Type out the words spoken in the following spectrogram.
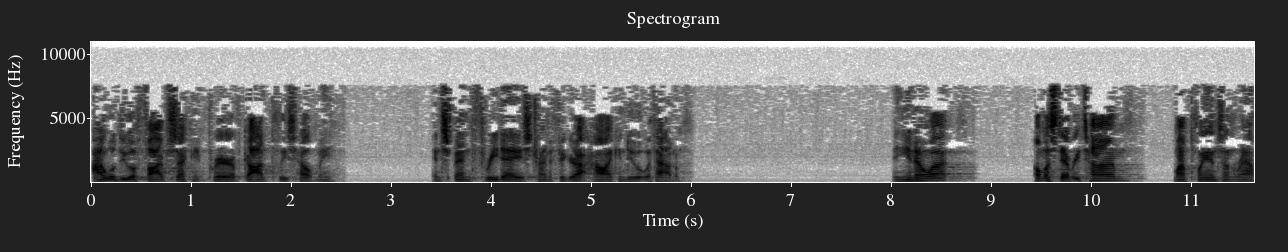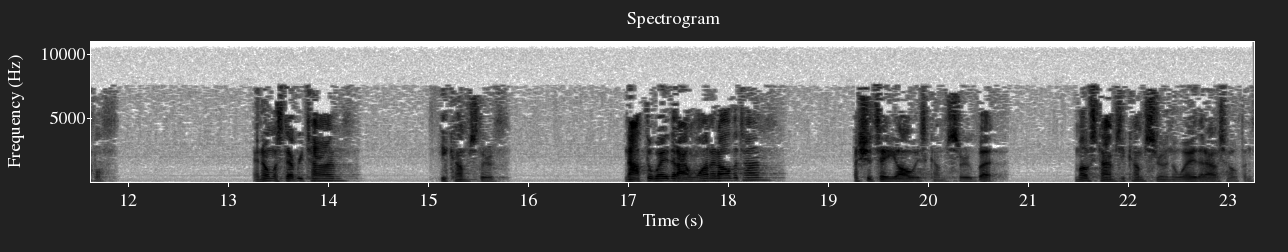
I will do a five second prayer of God, please help me and spend three days trying to figure out how I can do it without him. And you know what? Almost every time my plans unravel. And almost every time he comes through. Not the way that I want it all the time. I should say he always comes through, but most times he comes through in the way that I was hoping.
